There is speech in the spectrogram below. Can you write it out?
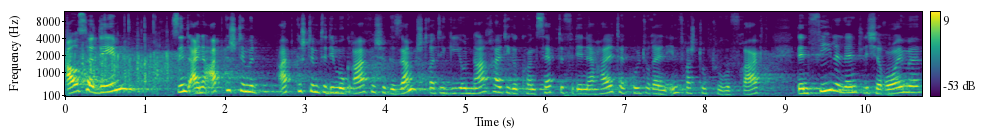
Außerdem sind eine abgestimmte demografische Gesamtstrategie und nachhaltige Konzepte für den Erhalt der kulturellen Infrastruktur gefragt. Denn viele ländliche Räume,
